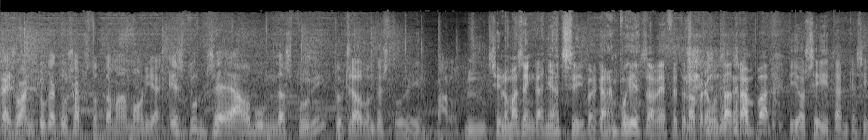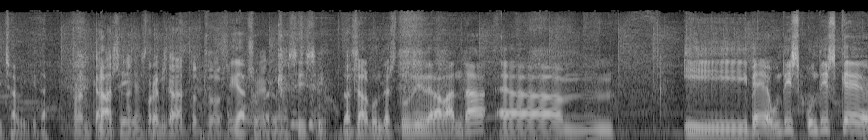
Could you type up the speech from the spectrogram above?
Veure, Joan, tu que tu saps tot de memòria, és 12è àlbum d'estudi? 12 àlbum d'estudi. Val. Mm, si no m'has enganyat, sí, perquè ara em podies haver fet una pregunta trampa, i jo sí, i tant que sí, Xavi, i tant. Però hem quedat, no, sí, és però hem 12. quedat tots dos. He quedat superbé, sí, sí. 12 àlbum d'estudi de la banda. Eh, I bé, un disc, un disc que,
